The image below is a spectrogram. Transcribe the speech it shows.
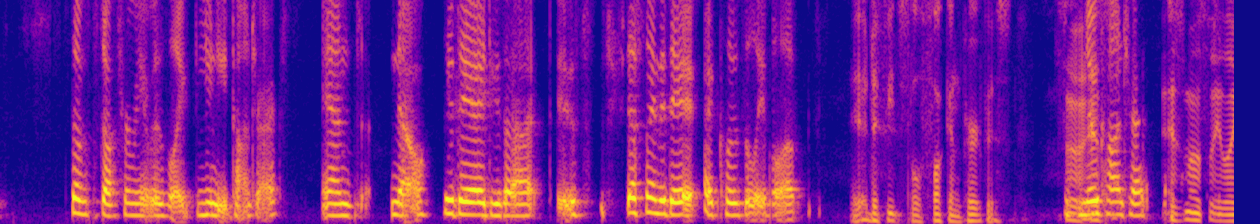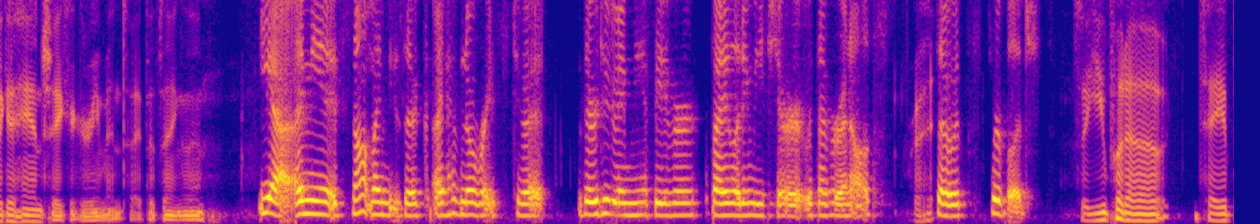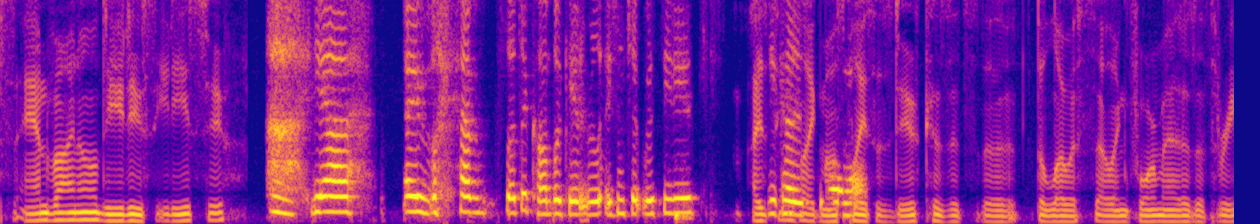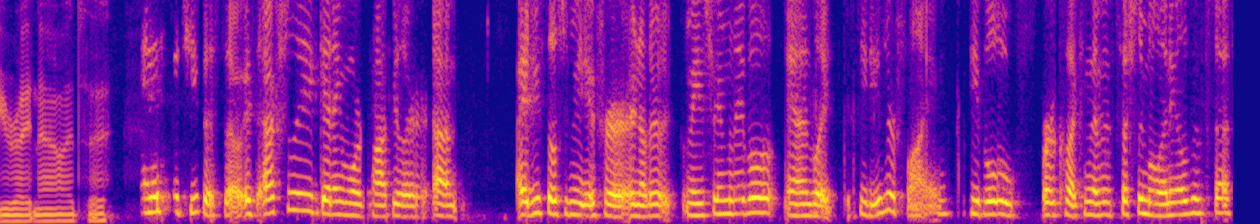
some stuff for me was like, "You need contracts," and no, the day I do that is definitely the day I close the label up. It defeats the fucking purpose. So it's no contract. It's mostly like a handshake agreement type of thing then. Yeah, I mean, it's not my music. I have no rights to it. They're doing me a favor by letting me share it with everyone else. Right. So it's privilege. So you put out tapes and vinyl. Do you do CDs too? yeah, I have such a complicated relationship with CDs. It seems like most places do because it's the the lowest selling format of the three right now. I'd say. And it's the cheapest, though. It's actually getting more popular. Um, I do social media for another mainstream label, and like CDs are flying. People are collecting them, especially millennials and stuff.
